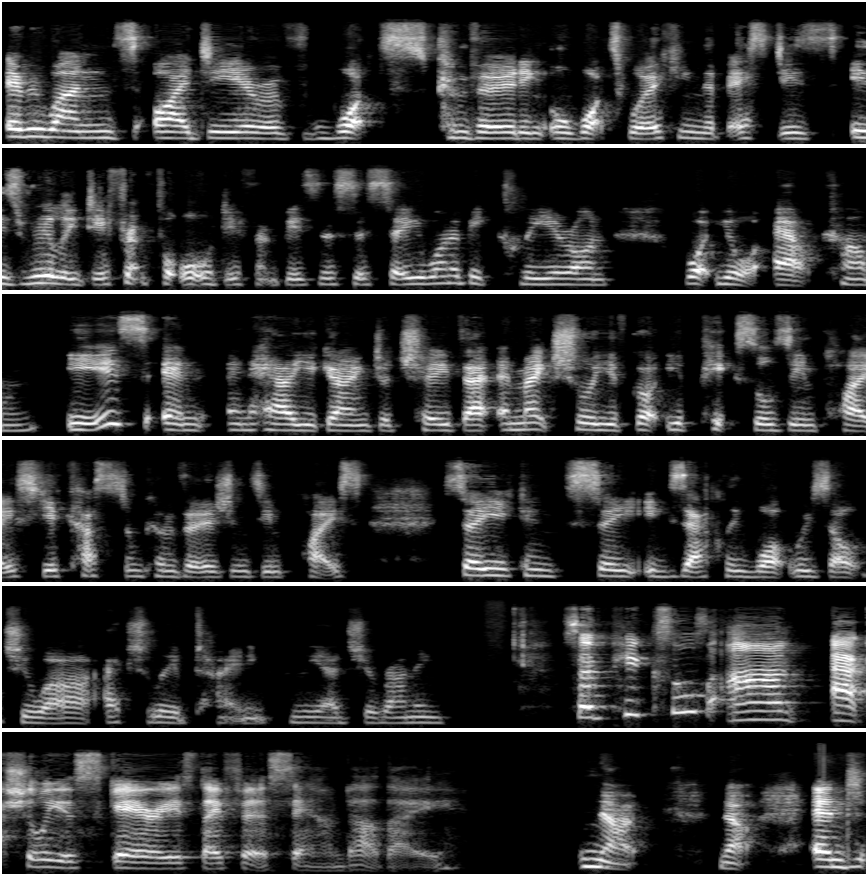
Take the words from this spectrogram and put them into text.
everyone's idea of what's converting or what's working the best is is really different for all different businesses. So you want to be clear on what your outcome is and and how you're going to achieve that and make sure you've got your pixels in place your custom conversions in place so you can see exactly what results you are actually obtaining from the ads you're running. So pixels aren't actually as scary as they first sound are they? No no. And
